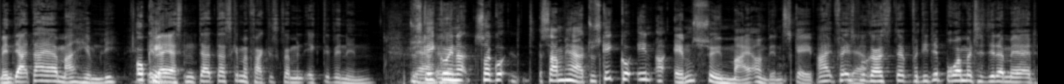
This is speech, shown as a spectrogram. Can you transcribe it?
Men der, der er jeg meget hemmelig. Okay. Eller jeg er sådan, der, der skal man faktisk være min ægte veninde. Du skal Ja. ikke gå ind og, så gå, samme her, du skal ikke gå ind og ansøge mig om venskab. Nej, Facebook ja. også, der, fordi det bruger man til det der med, at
